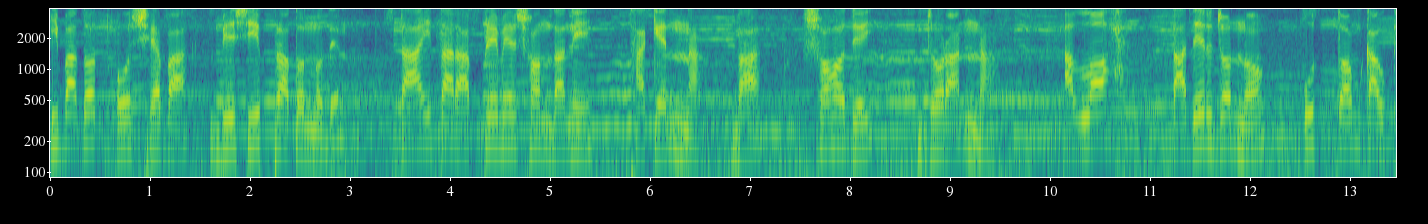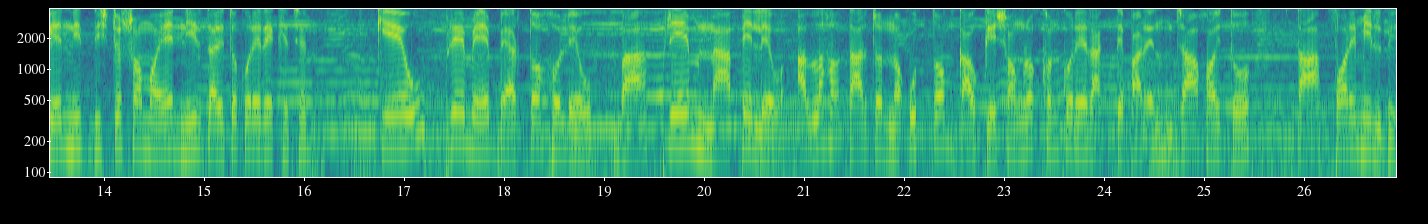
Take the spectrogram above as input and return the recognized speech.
ইবাদত ও সেবা বেশি প্রাধান্য দেন। তাই তারা প্রেমের সন্ধানে থাকেন না। বা সহজেই জড়ান না। আল্লাহ তাদের জন্য উত্তম কাউকে নির্দিষ্ট সময়ে নির্ধারিত করে রেখেছেন। কেউ প্রেমে ব্যর্থ হলেও বা প্রেম না পেলেও আল্লাহ তার জন্য উত্তম কাউকে সংরক্ষণ করে রাখতে পারেন, যা হয়তো তা পরে মিলবে।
